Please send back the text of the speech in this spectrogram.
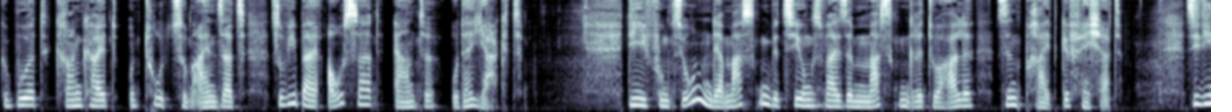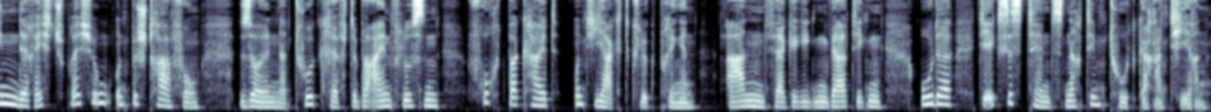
Geburt, Krankheit und Tod zum Einsatz, sowie bei Aussaat, Ernte oder Jagd. Die Funktionen der Masken bzw. Maskenrituale sind breit gefächert. Sie dienen der Rechtsprechung und Bestrafung, sollen Naturkräfte beeinflussen, Fruchtbarkeit und Jagdglück bringen, Ahnen vergegenwärtigen oder die Existenz nach dem Tod garantieren.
